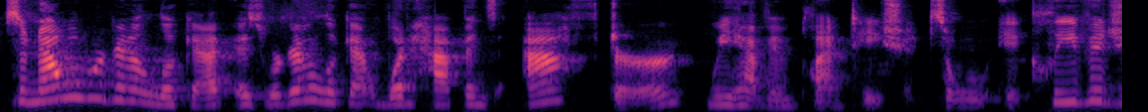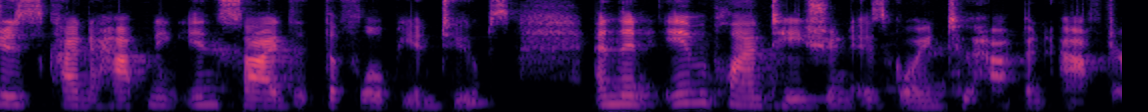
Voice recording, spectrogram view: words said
So now what we're going to look at is we're going to look at what happens after we have implantation. So it, cleavage is kind of happening inside the, the fallopian tubes, and then implantation is going to happen after.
